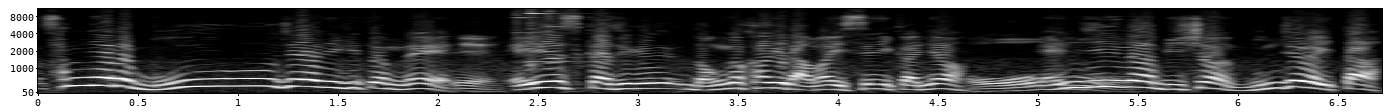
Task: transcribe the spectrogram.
3년의 무제한이기 때문에 예. AS까지 넉넉하게 남아 있으니까요 오. 엔진이나 미션 문제가 있다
